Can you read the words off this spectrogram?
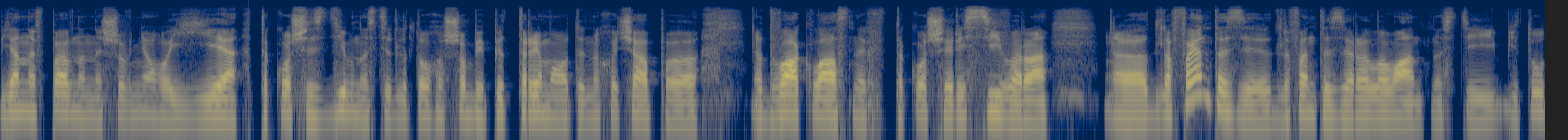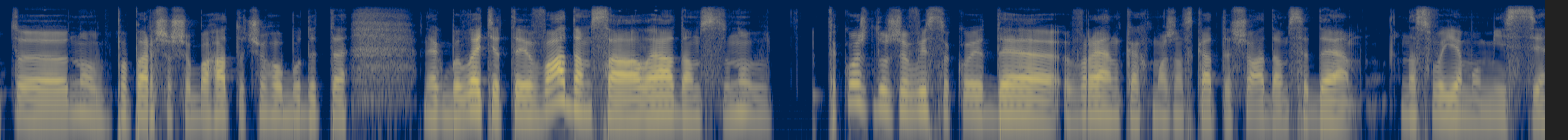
я не впевнений, що в нього є також здібності для того, щоб і підтримувати ну, хоча б два класних також ресівера для фентезі фентезі, для фентезі релевантності. І тут, е, ну, по-перше, що багато чого будете якби летіти в Адамса, але Адамс, ну. Також дуже високо йде в ренках, можна сказати, що Адамс іде на своєму місці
